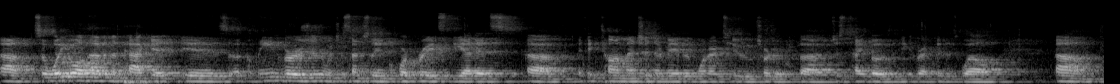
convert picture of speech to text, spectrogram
Um, so what you all have in the packet is a clean version, which essentially incorporates the edits. Um, I think Tom mentioned there may have been one or two sort of uh, just typos that he corrected as well. Um,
